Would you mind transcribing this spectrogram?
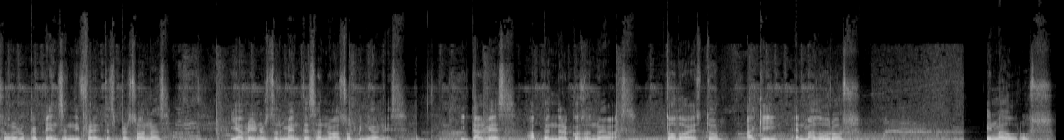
sobre lo que piensan diferentes personas y abrir nuestras mentes a nuevas opiniones y tal vez aprender cosas nuevas. Todo esto aquí en Maduros Inmaduros.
